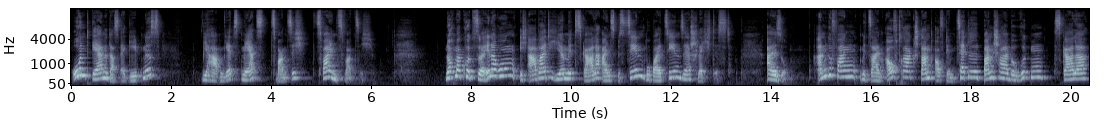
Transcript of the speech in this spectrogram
Und gerne das Ergebnis. Wir haben jetzt März 2022. Nochmal kurz zur Erinnerung, ich arbeite hier mit Skala 1 bis 10, wobei 10 sehr schlecht ist. Also, angefangen mit seinem Auftrag stand auf dem Zettel Bandscheibe Rücken Skala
